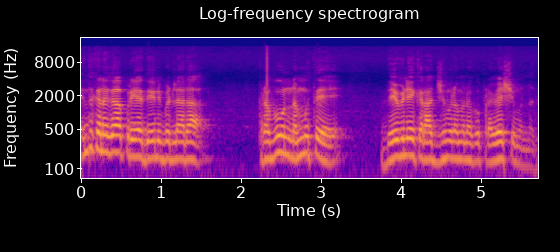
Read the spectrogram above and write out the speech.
ఎందుకనగా ప్రియ దేవుని బిడ్డారా ప్రభువుని నమ్మితే దేవుని యొక్క రాజ్యంలో మనకు ప్రవేశం ఉన్నది.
